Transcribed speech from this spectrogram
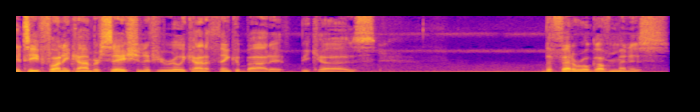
it's a funny conversation if you really kind of think about it because the federal government is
